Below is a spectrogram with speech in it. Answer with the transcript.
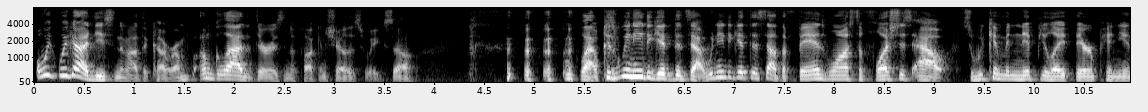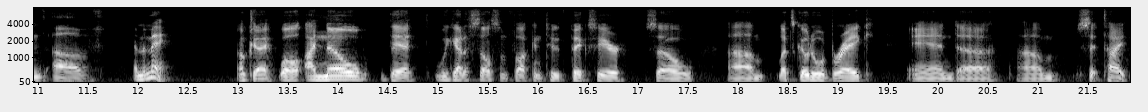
we we got a decent amount to cover. I'm I'm glad that there isn't a fucking show this week. So. I'm glad because we need to get this out. We need to get this out. The fans want us to flush this out so we can manipulate their opinions of MMA. Okay. Well, I know that we got to sell some fucking toothpicks here, so um, let's go to a break and uh, um, sit tight.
